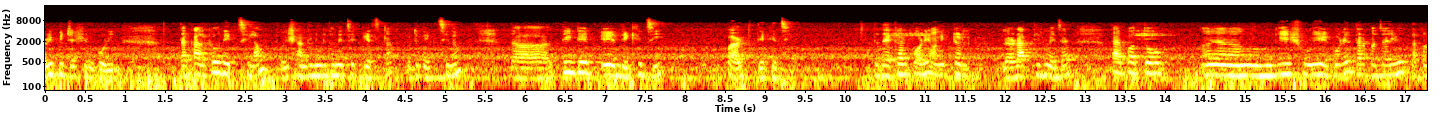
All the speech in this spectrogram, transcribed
রিপিটেশন করি। তা কালকেও দেখছিলাম, ওই শান্তিনিকেতনের যে কেসটা ওটা দেখছিলাম। তা তিনটে, এ, দেখেছি পার্ট দেখেছি। তো দেখার পরে অনেকটা রাত্রি হয়ে যায়। তারপর তো গিয়ে শুয়ে করে তারপর যাই হোক, তারপর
